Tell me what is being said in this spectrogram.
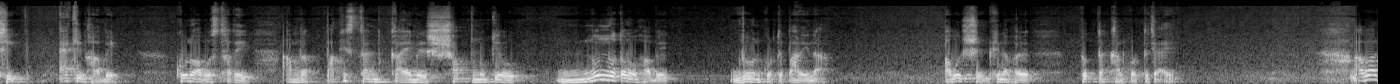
ঠিক একইভাবে কোনো অবস্থাতেই আমরা পাকিস্তান কায়েমের স্বপ্নকেও ন্যূনতমভাবে গ্রহণ করতে পারি না। অবশ্যই ঘৃণাভাবে প্রত্যাখ্যান করতে চাই। আবার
